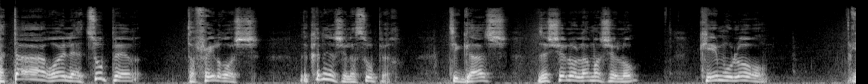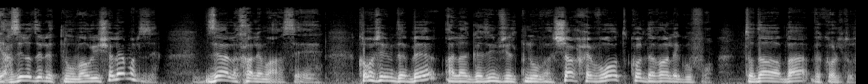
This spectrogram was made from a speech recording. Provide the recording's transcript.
אתה רואה ליד סופר, תפעיל ראש. זה כנראה של הסופר. תיגש, זה שלו, למה שלו? כי אם הוא לא יחזיר את זה לתנובה, הוא ישלם על זה. זה הלכה למעשה. כל מה שאני מדבר על ארגזים של תנובה. שאר חברות, כל דבר לגופו. תודה רבה וכל טוב.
